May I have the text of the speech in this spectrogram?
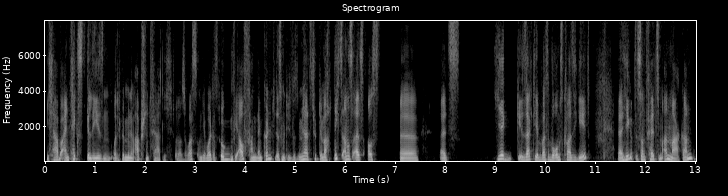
ich habe einen Text gelesen oder ich bin mit einem Abschnitt fertig oder sowas und ihr wollt das irgendwie auffangen, dann könnt ihr das mit diesem Inhaltstyp, der macht nichts anderes als aus, äh, als hier sagt ihr, worum es quasi geht. Äh, hier gibt es so ein Feld zum Anmarkern.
